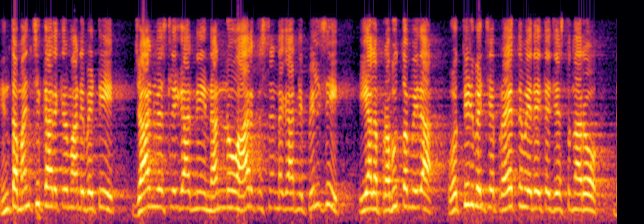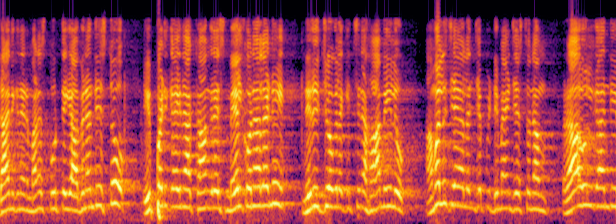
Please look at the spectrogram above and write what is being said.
ఇంత మంచి కార్యక్రమాన్ని పెట్టి జాన్ వెస్లీ గారిని నన్ను ఆర్ కృష్ణన్న గారిని పిలిచి ఇవాళ ప్రభుత్వం మీద ఒత్తిడి పెంచే ప్రయత్నం ఏదైతే చేస్తున్నారో దానికి నేను మనస్ఫూర్తిగా అభినందిస్తూ ఇప్పటికైనా కాంగ్రెస్ మేల్కొనాలని నిరుద్యోగులకు ఇచ్చిన హామీలు అమలు చేయాలని చెప్పి డిమాండ్ చేస్తున్నాం. రాహుల్ గాంధీ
